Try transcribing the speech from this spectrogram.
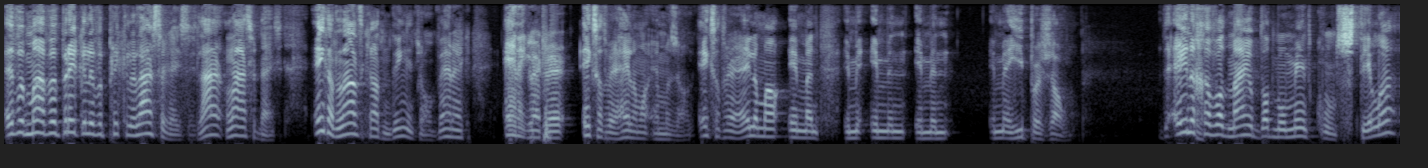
En maar we prikkelen, we prikkelen, luister deze, luister deze. Ik had laatst gehad een dingetje op werk en ik werd weer, ik zat weer helemaal in mijn zone. Ik zat weer helemaal in mijn, in mijn, in mijn, in mijn, in mijn hyperzone. De enige wat mij op dat moment kon stillen,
